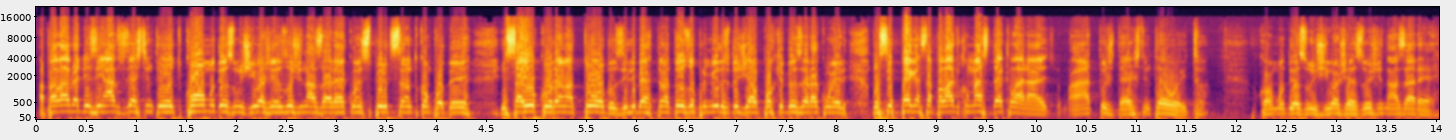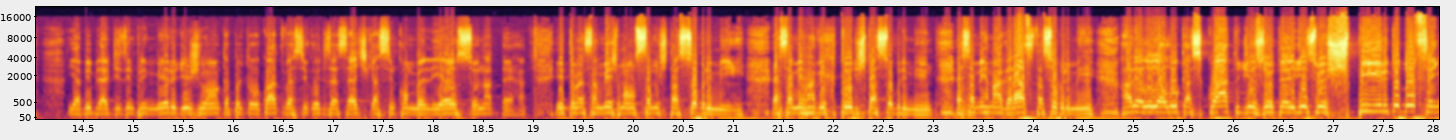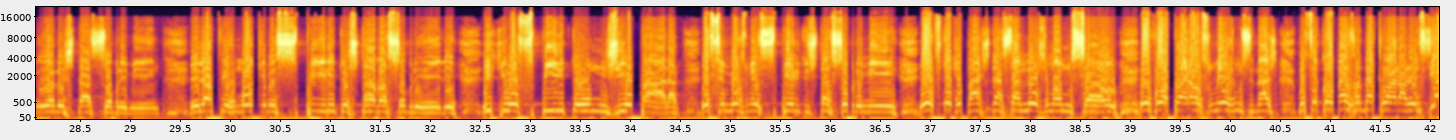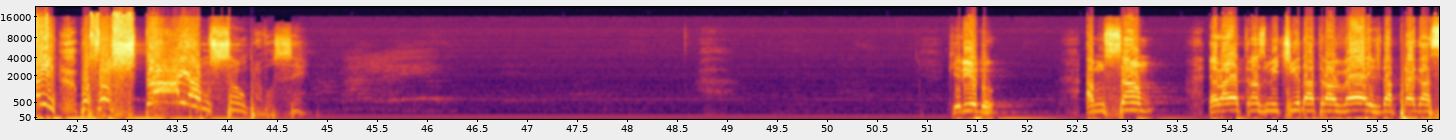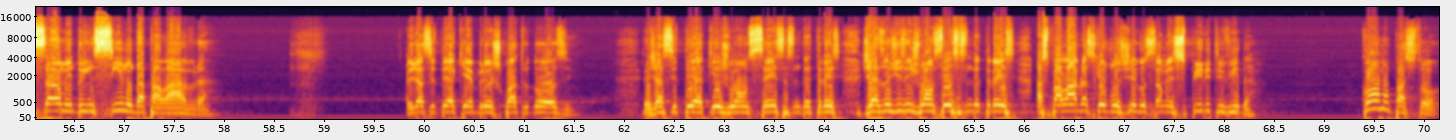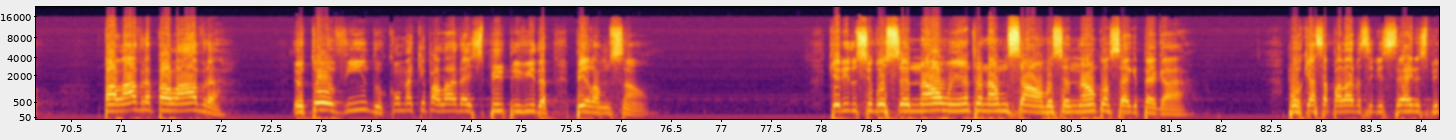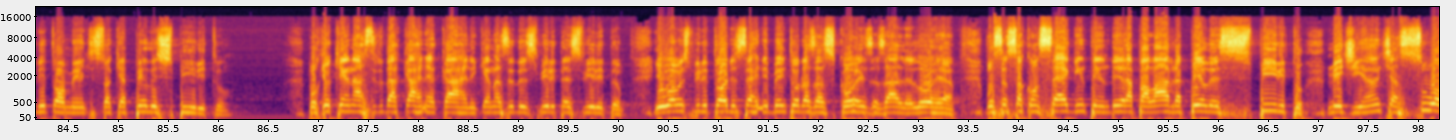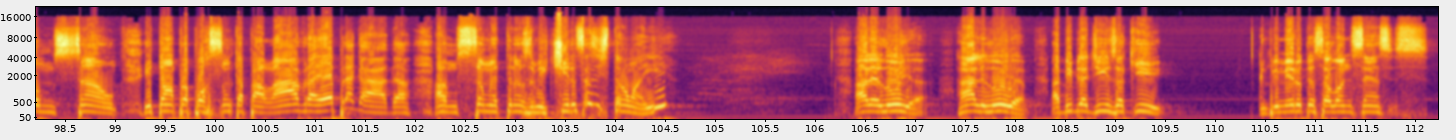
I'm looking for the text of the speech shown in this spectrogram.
A palavra diz em Atos 10, 38, como Deus ungiu a Jesus de Nazaré com o Espírito Santo com poder, e saiu curando a todos, e libertando a todos os oprimidos do diabo, porque Deus era com ele. Você pega essa palavra e começa a declarar. Atos 10, 38 como Deus ungiu a Jesus de Nazaré. E a Bíblia diz em 1 de João, capítulo 4, versículo 17, que assim como ele é, eu sou na terra. Então essa mesma unção está sobre mim, essa mesma virtude está sobre mim, essa mesma graça está sobre mim. Aleluia, Lucas 4, 18, ele disse, o Espírito do Senhor está sobre mim. Ele afirmou que o Espírito estava sobre ele, e que o Espírito ungiu para. Esse mesmo Espírito está sobre mim, eu estou debaixo dessa mesma unção, eu vou operar os mesmos sinais. Você começa a declarar isso, você extrai a unção para você. Querido, a unção ela é transmitida através da pregação e do ensino da palavra. Eu já citei aqui Hebreus 4:12. Eu já citei aqui João 6:63. Jesus diz em João 6:63, as palavras que eu vos digo são espírito e vida. Como, pastor? Palavra é palavra. Eu estou ouvindo como é que a palavra é espírito e vida pela unção. Querido, se você não entra na unção, você não consegue pegar. Porque essa palavra se discerne espiritualmente, isso aqui é pelo espírito. Porque quem é nascido da carne é carne, quem é nascido do espírito é espírito. E o homem espiritual discerne bem todas as coisas, aleluia. Você só consegue entender a palavra pelo espírito, mediante a sua unção. Então, a proporção que a palavra é pregada, a unção é transmitida. Vocês estão aí? Aleluia, aleluia. A Bíblia diz aqui, em 1 Tessalonicenses,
